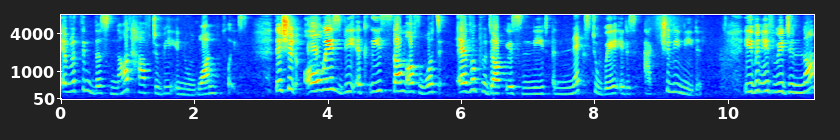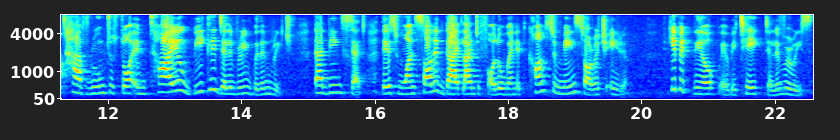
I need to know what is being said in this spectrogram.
Everything does not have to be in one place. There should always be at least some of whatever product is needed next to where it is actually needed. Even if we do not have room to store entire weekly delivery within reach. That being said, there is one solid guideline to follow when it comes to main storage area. Keep it near where we take deliveries.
